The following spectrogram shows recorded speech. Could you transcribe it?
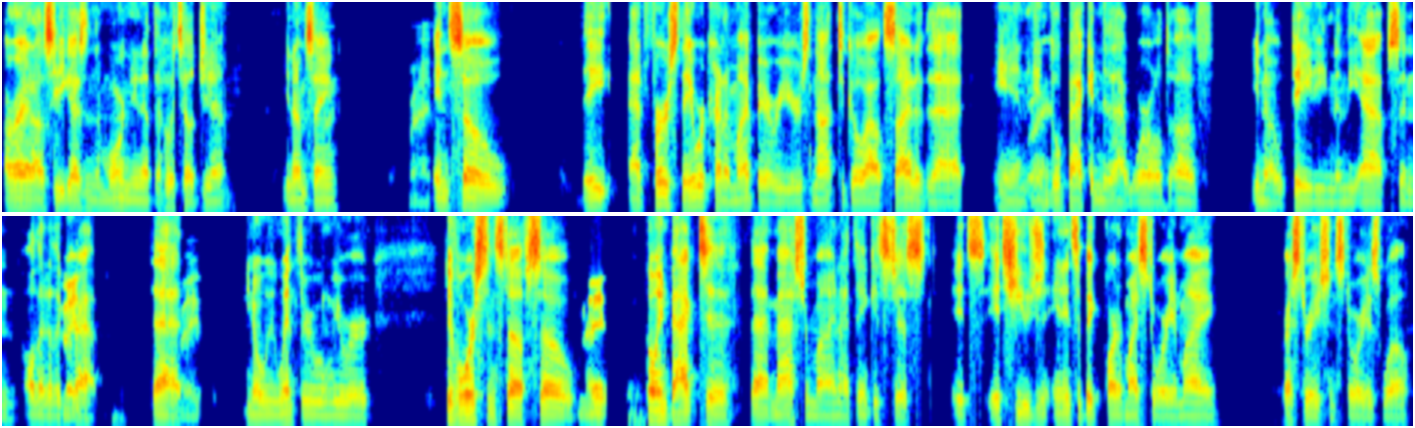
all right, I'll see you guys in the morning at the hotel gym. You know what I'm saying? Right. And so they at first they were kind of my barriers not to go outside of that and right. and go back into that world of you know, dating and the apps and all that other right. crap that right. you know we went through when we were divorced and stuff. So right. going back to that mastermind, I think it's just it's it's huge and it's a big part of my story and my restoration story as well.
